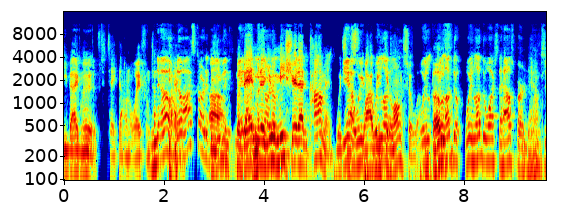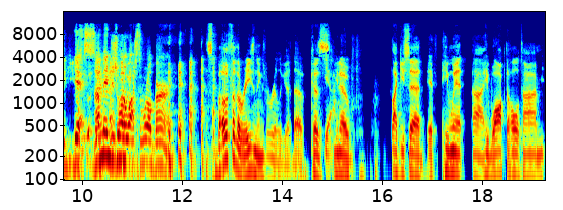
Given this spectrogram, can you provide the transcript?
d-bag move to take that one away from Tiger. No, no. I started to Um, even. but Nate, Ben, you know, started- you and me share that in common, which Yeah, is we- why we we, love- get along so well. We, we Both- love to we love to watch the house burn down. So you Yes, just, some men just want to watch the world burn. So both of the reasonings were really good though, because Yeah. you know, like you said, if he went, uh, he walked the whole time,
